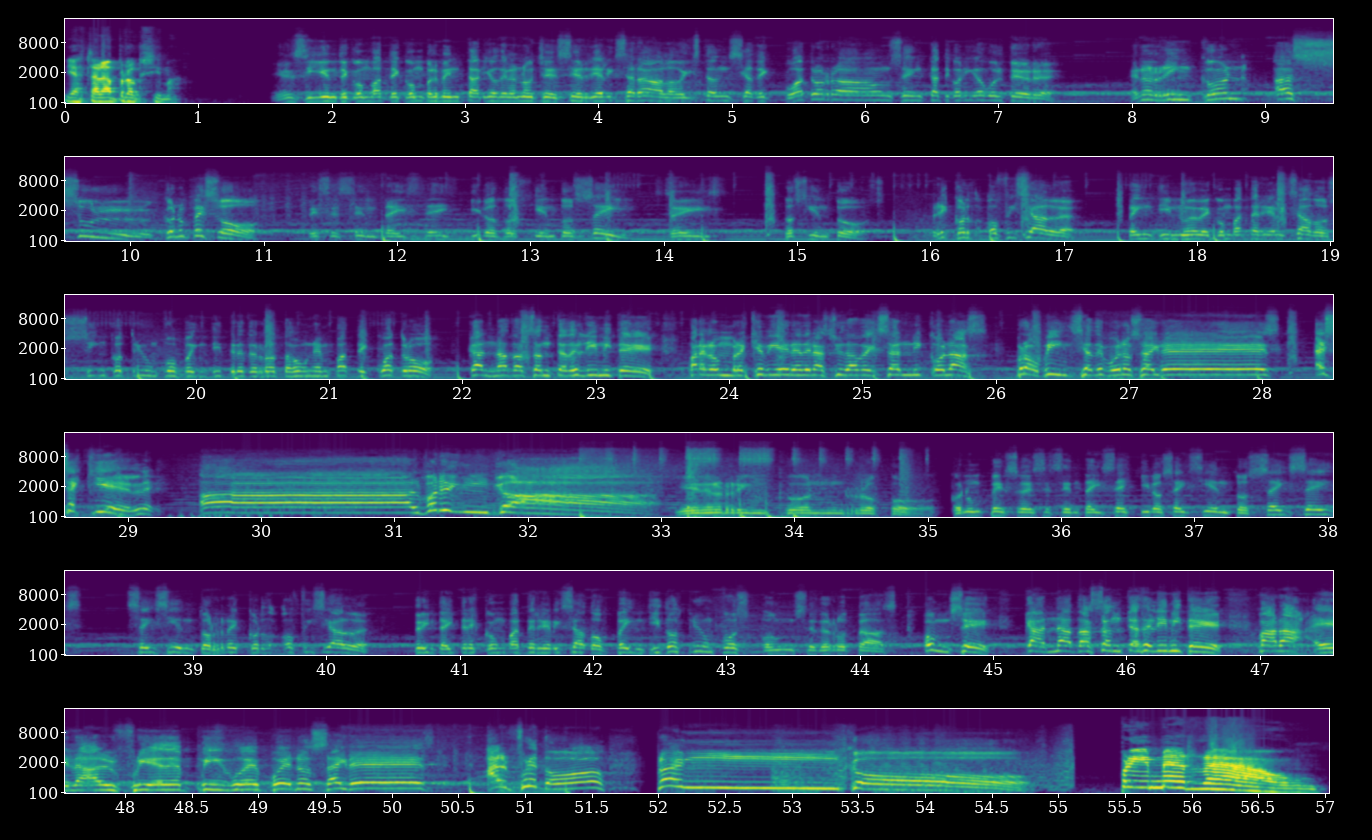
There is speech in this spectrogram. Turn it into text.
y hasta la próxima. El siguiente combate complementario de la noche se realizará a la distancia de cuatro rounds en categoría Volter. En el rincón azul, con un peso de 66 kilos 206, 6, 200. Récord oficial, 29 combates realizados, 5 triunfos, 23 derrotas, un empate, 4 ganadas antes del límite. Para el hombre que viene de la ciudad de San Nicolás, provincia de Buenos Aires, Ezequiel Alvarenga. Y en el rincón rojo, con un peso de 66 kilos 600, 66, 600, récord oficial. 33 combates realizados, 22 triunfos, 11 derrotas, 11 ganadas antes del límite para el Alfredo Pigüe Buenos Aires, Alfredo Blanco. Primer round.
